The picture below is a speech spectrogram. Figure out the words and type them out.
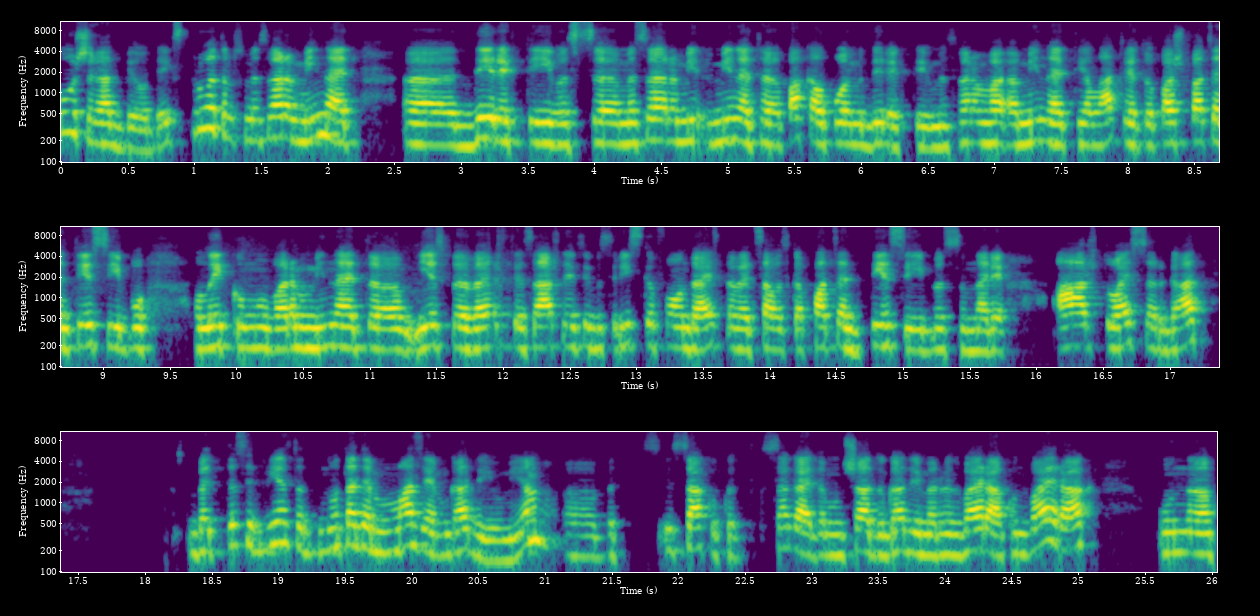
kurš ir atbildīgs? Protams, mēs varam minēt uh, direktīvas, uh, mēs varam minēt uh, pakalpojumu direktīvu, mēs varam minēt ja Latviju to pašu pacientu tiesību likumu, varam minēt uh, iespēju vērsties ārstniecības riska fonda, aizstāvēt savas kā pacienta tiesības un arī ārstu aizsargāt. Bet tas ir viens no tādiem maziem gadījumiem, bet es saku, ka sagaidām šādu gadījumu ar vien vairāk un vairāk. Un, uh,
